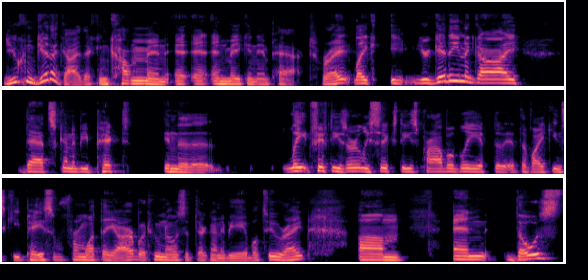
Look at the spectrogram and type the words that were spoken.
you can get a guy that can come in and, and make an impact, right? Like you're getting a guy that's going to be picked in the late 50s early 60s probably if the if the vikings keep pace from what they are but who knows if they're going to be able to right um and those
